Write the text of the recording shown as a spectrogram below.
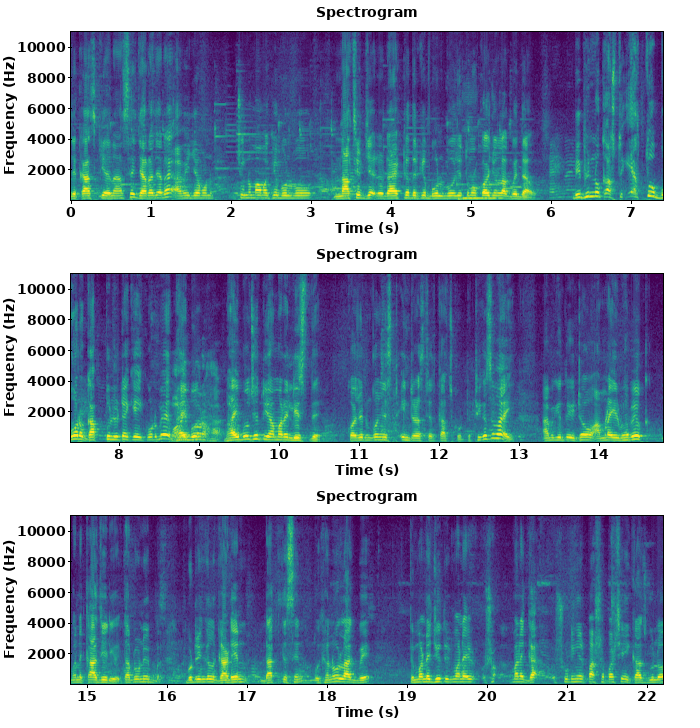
যে কাজ কি না আছে যারা যারা আমি যেমন চুনু মামাকে বলব নাচের ডাইরেক্টরদেরকে বলব যে তোমার কয়জন লাগবে দাও। বিভিন্ন কাজ তো এত বড় গাবতলিটাকে এই করবে। ভাই ভাই বলছে তুই আমার লিস্ট দে। কজন কোন ইন্টারেস্টেড কাজ করতো। ঠিক আছে ভাই? আমি কিন্তু এটাও, আমরা এইভাবেও মানে কাজেরই তারপর উনি বোটিঙ্গেল গার্ডেন ডাকতেছেন, ওইখানেও লাগবে। তো মানে যেহেতু মানে মানে শুটিংয়ের পাশাপাশি এই কাজগুলো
